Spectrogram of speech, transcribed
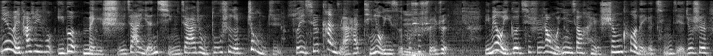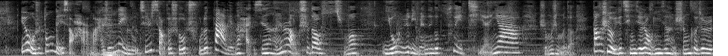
因为它是一副一个美食加言情加这种都市的正剧，所以其实看起来还挺有意思的，不输水准。里面有一个其实让我印象很深刻的一个情节，就是因为我是东北小孩嘛，还是内陆，其实小的时候除了大连的海鲜，很少吃到什么鱿鱼里面那个脆甜呀，什么什么的。当时有一个情节让我印象很深刻，就是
